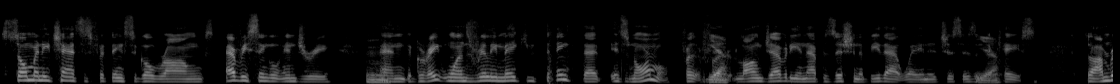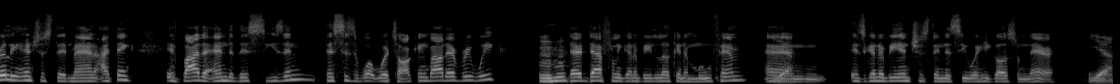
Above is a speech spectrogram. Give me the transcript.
so many chances for things to go wrong, every single injury, Mhm. and the great ones really make you think that it's normal for, for Yeah. longevity in that position to be that way, and it just isn't Yeah. the case. So I'm really interested, man. I think if by the end of this season, this is what we're talking about every week, Mhm. they're definitely going to be looking to move him, and it's going to be interesting to see where he goes from there. Yeah.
